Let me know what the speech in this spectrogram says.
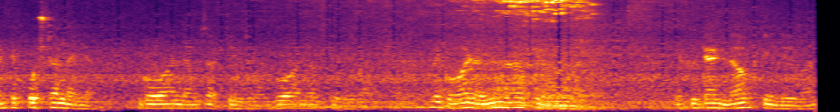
आनी ते पोस्टर लायल्या Goa loves Kejriwal Goa loves Kejriwal Goa doesn't love Kejriwal if you can love Kejriwal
